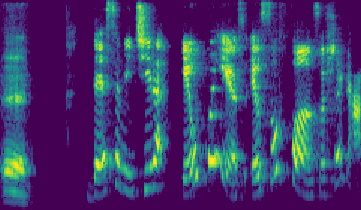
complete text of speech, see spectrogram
É. Dessa mentira eu conheço, eu sou fã, sou chegada.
